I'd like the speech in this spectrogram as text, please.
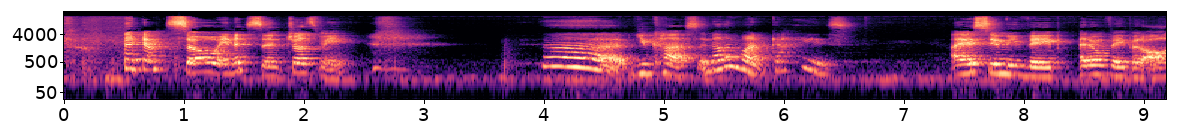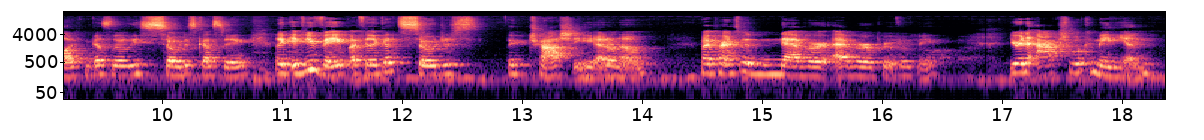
I'm so innocent, trust me. You cuss. Another one, guys. I assume you vape. I don't vape at all. I think that's literally so disgusting. Like if you vape, I feel like that's so just like trashy. I don't know. My parents would never ever approve of me. You're an actual comedian.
